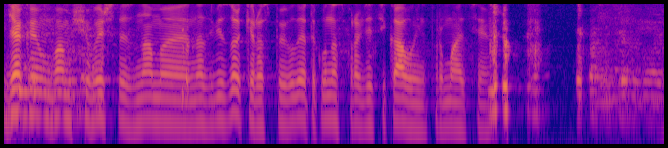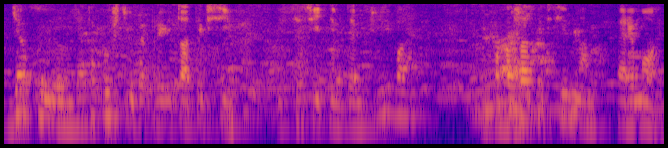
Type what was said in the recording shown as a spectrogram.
Дякуємо вам, що вийшли з нами на зв'язок і розповіли таку насправді цікаву інформацію. Дякую. Я також хотів би привітати всіх із Всесвітнім Днем хліба і побажати всім нам перемоги.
